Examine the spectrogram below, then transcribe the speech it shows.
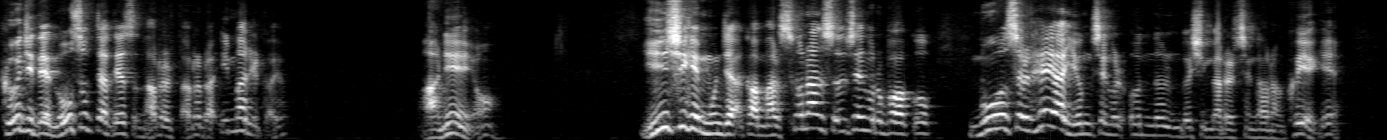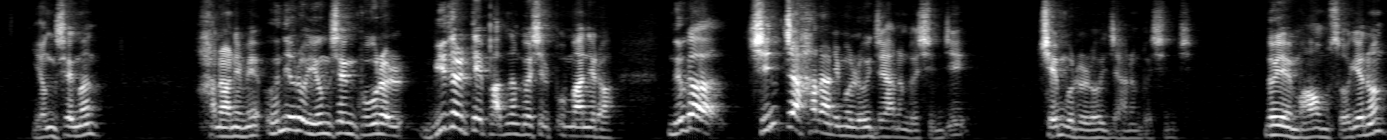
거지대 노숙자 돼서 나를 따르라 이 말일까요? 아니에요. 인식의 문제 아까 말 선한 선생으로 보았고 무엇을 해야 영생을 얻는 것인가를 생각하는 그에게 영생은 하나님의 은혜로 영생 구원을 믿을 때 받는 것일 뿐만 아니라 네가 진짜 하나님을 의지하는 것인지 재물을 의지하는 것인지 너의 마음 속에는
